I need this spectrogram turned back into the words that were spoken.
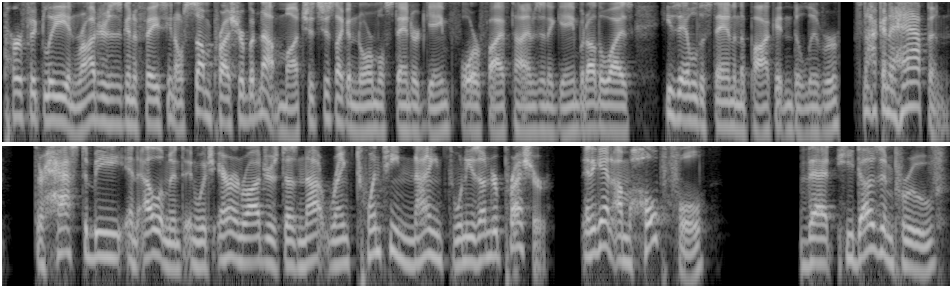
perfectly. And Rodgers is going to face, you know, some pressure, but not much. It's just like a normal standard game, four or five times in a game. But otherwise, he's able to stand in the pocket and deliver. It's not going to happen there has to be an element in which Aaron Rodgers does not rank 29th when he's under pressure. And again, I'm hopeful that he does improve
